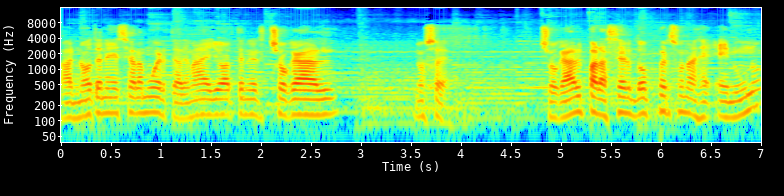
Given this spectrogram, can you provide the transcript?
al no tener ese a la muerte, además de yo al tener Chogal, no sé, Chogal para ser dos personajes en uno,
